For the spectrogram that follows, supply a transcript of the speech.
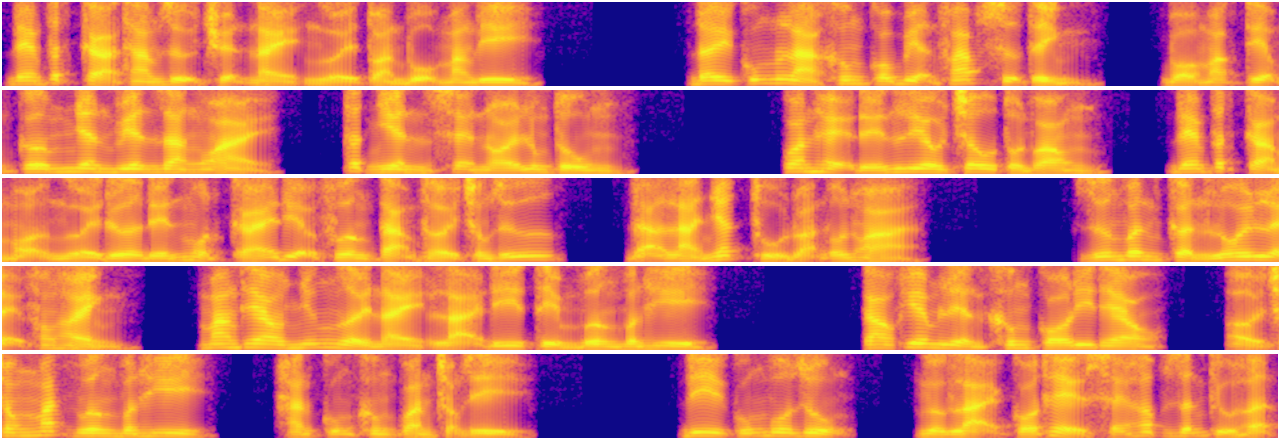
đem tất cả tham dự chuyện này người toàn bộ mang đi. Đây cũng là không có biện pháp sự tình, bỏ mặc tiệm cơm nhân viên ra ngoài, tất nhiên sẽ nói lung tung. Quan hệ đến liêu châu tồn vong, đem tất cả mọi người đưa đến một cái địa phương tạm thời trông giữ, đã là nhất thủ đoạn ôn hòa. Dương vân cần lôi lệ phong hành, mang theo những người này lại đi tìm vương vân hy. Cao khiêm liền không có đi theo, ở trong mắt vương vân hy hắn cũng không quan trọng gì. Đi cũng vô dụng, ngược lại có thể sẽ hấp dẫn cửu hận.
